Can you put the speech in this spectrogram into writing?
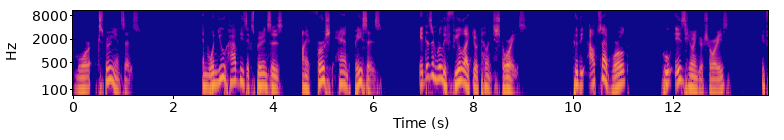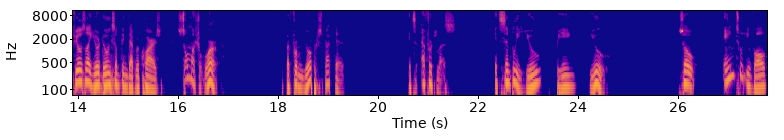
more experiences. And when you have these experiences on a first hand basis, it doesn't really feel like you're telling stories. To the outside world, who is hearing your stories, it feels like you're doing something that requires so much work. But from your perspective, it's effortless. It's simply you being you. So aim to evolve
